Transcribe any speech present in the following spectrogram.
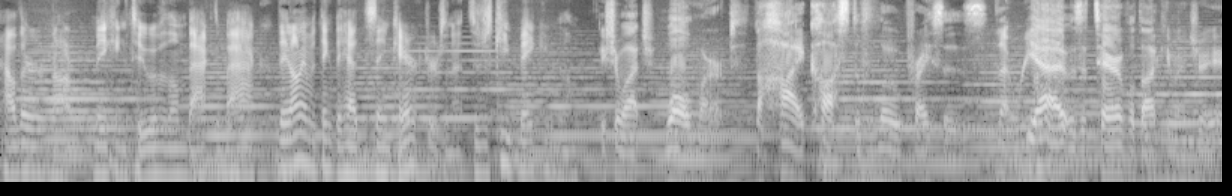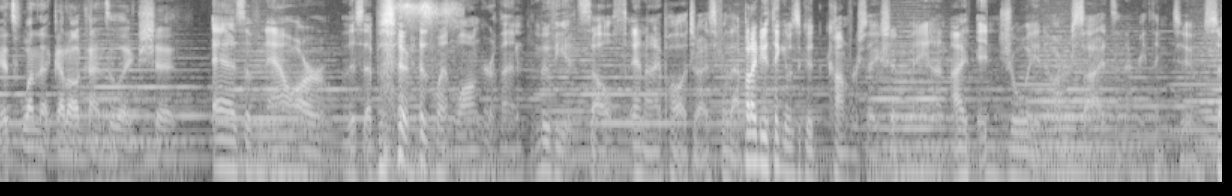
How they're not making two of them back to back. They don't even think they had the same characters in it, so just keep making them. You should watch Walmart, The High Cost of Low Prices. Is that real? Yeah, it was a terrible documentary. It's one that got all kinds of like shit. As of now, our this episode has went longer than the movie itself, and I apologize for that. But I do think it was a good conversation, and I enjoyed our sides and everything too. So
